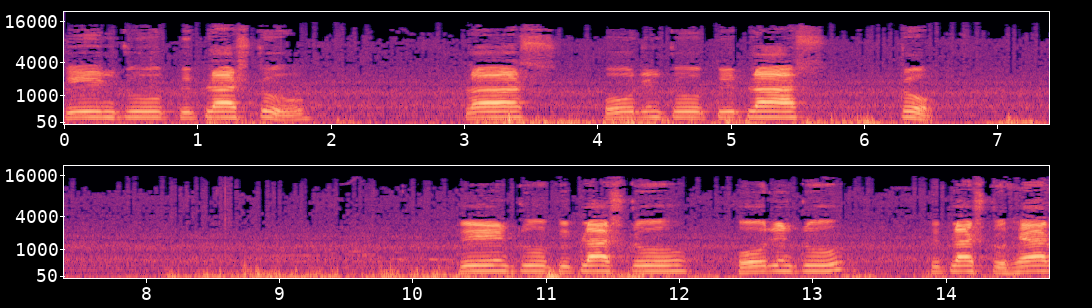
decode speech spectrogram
p into p plus 2 plus 4 into p plus 2 p into p plus 2 4 into p plus 2 here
